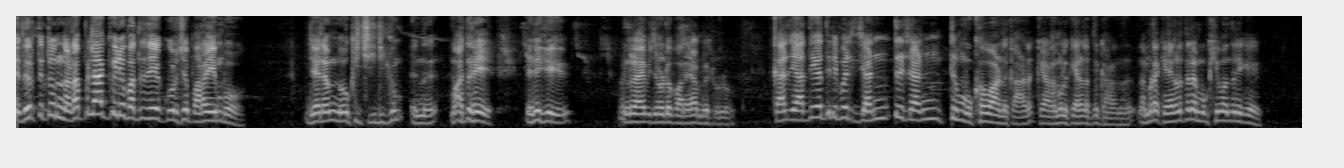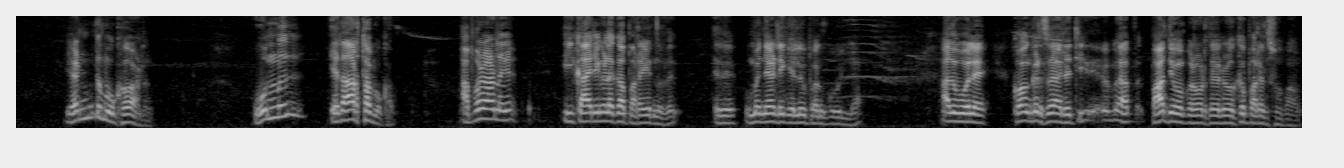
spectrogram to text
എതിർത്തിട്ടും നടപ്പിലാക്കിയ ഒരു പദ്ധതിയെക്കുറിച്ച് പറയുമ്പോൾ ജനം നോക്കി ചിരിക്കും എന്ന് മാത്രമേ എനിക്ക് പിണറായി വിജയനോട് പറയാൻ പറ്റുള്ളൂ. കാരണം അദ്ദേഹത്തിന് ഇപ്പോൾ രണ്ട് രണ്ട് മുഖമാണ് നമ്മൾ കേരളത്തിൽ കാണുന്നത്. നമ്മുടെ കേരളത്തിലെ മുഖ്യമന്ത്രിക്ക് രണ്ട് മുഖമാണ്. ഒന്ന് യഥാർത്ഥ മുഖം. അപ്പോഴാണ് ഈ കാര്യങ്ങളൊക്കെ പറയുന്നത്. ഇത് ഉമ്മൻചാണ്ടിക്ക് എല്ലാം പങ്കുമില്ല അതുപോലെ കോൺഗ്രസ്സുകാരെ ചി- മാധ്യമ പ്രവർത്തകരൊക്കെ പറയുന്ന സ്വഭാവം.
